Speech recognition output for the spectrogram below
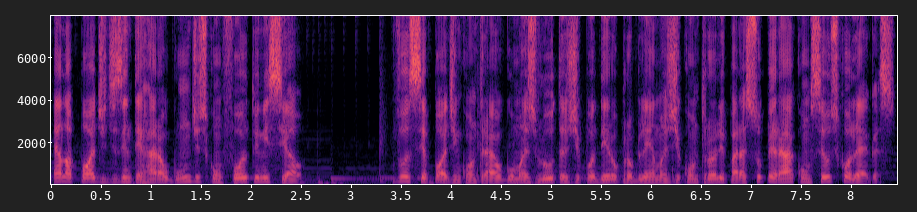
ela pode desenterrar algum desconforto inicial. Você pode encontrar algumas lutas de poder ou problemas de controle para superar com seus colegas.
